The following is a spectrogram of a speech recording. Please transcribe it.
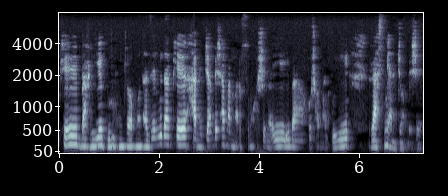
که بقیه گروه اونجا منتظر بودن که همه جمع بشن و مراسم آشنایی و خوش آمدگویی رسمی انجام بشه.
